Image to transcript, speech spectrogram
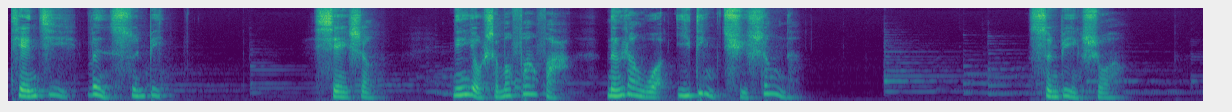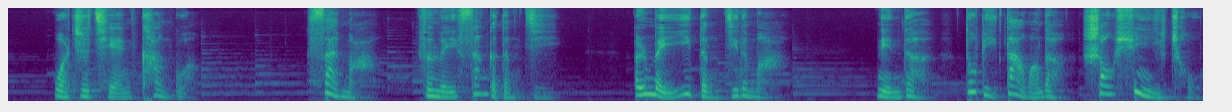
田忌问孙膑：“先生，您有什么方法能让我一定取胜呢？”孙膑说。我之前看过，赛马分为三个等级，而每一等级的马，您的都比大王的稍逊一筹，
